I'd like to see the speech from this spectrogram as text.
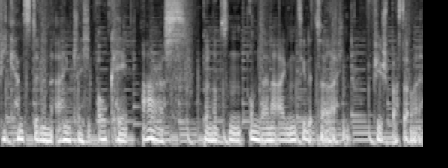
wie kannst du denn eigentlich OKRs benutzen, um deine eigenen Ziele zu erreichen? Viel Spaß dabei.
